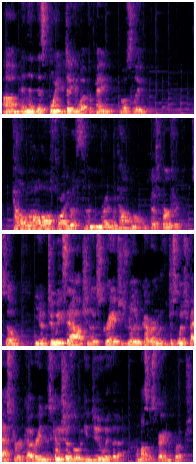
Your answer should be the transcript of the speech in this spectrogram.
Um, and then at this point, you're taking what for pain? Mostly? Tylenol arthritis and regular Tylenol. That's perfect. So, you know, two weeks out, she looks great. She's really recovering with just much faster recovery. And this kind of shows what we can do with a, a muscle sparing approach.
